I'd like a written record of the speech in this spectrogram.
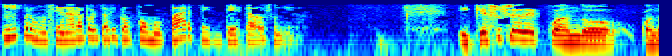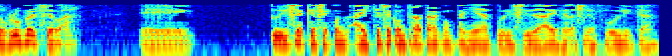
y promocionar a Puerto Rico como parte de Estados Unidos. ¿Y qué sucede cuando, cuando Roosevelt se va? Eh, tú dices que hay que se contrata la compañía de publicidad y relaciones públicas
